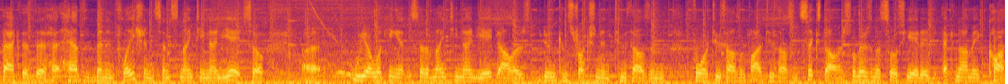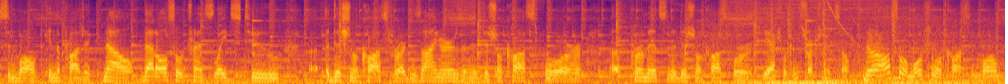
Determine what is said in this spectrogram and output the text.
fact that there has been inflation since 1998. So uh, we are looking at, instead of 1998 dollars, doing construction in 2000 for 2005, 2006 dollars. So there's an associated economic cost involved in the project. Now that also translates to uh, additional costs for our designers and additional costs for uh, permits and additional costs for the actual construction itself. There are also emotional costs involved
